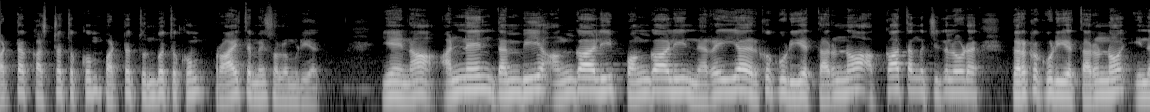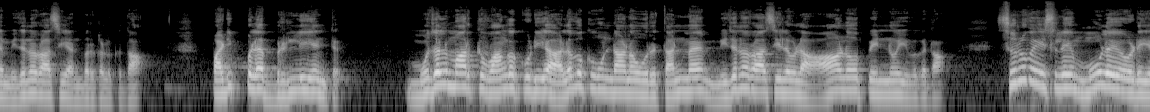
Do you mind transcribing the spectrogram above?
பட்ட கஷ்டத்துக்கும் பட்ட துன்பத்துக்கும் பிராயத்தமே சொல்ல முடியாது. ஏன்னா அண்ணன் தம்பி அங்காளி பங்காளி நிறையா இருக்கக்கூடிய தருணம் அக்கா தங்கச்சிகளோட பிறக்கக்கூடிய தருணம் இந்த மிதனராசி அன்பர்களுக்கு தான். படிப்பில் ப்ரில்லியண்ட்டு முதல் மார்க் வாங்கக்கூடிய அளவுக்கு உண்டான ஒரு தன்மை மிதன ராசியில் உள்ள ஆணோ பெண்ணோ இவங்க தான். சிறு வயசுலேயே மூளையோடைய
